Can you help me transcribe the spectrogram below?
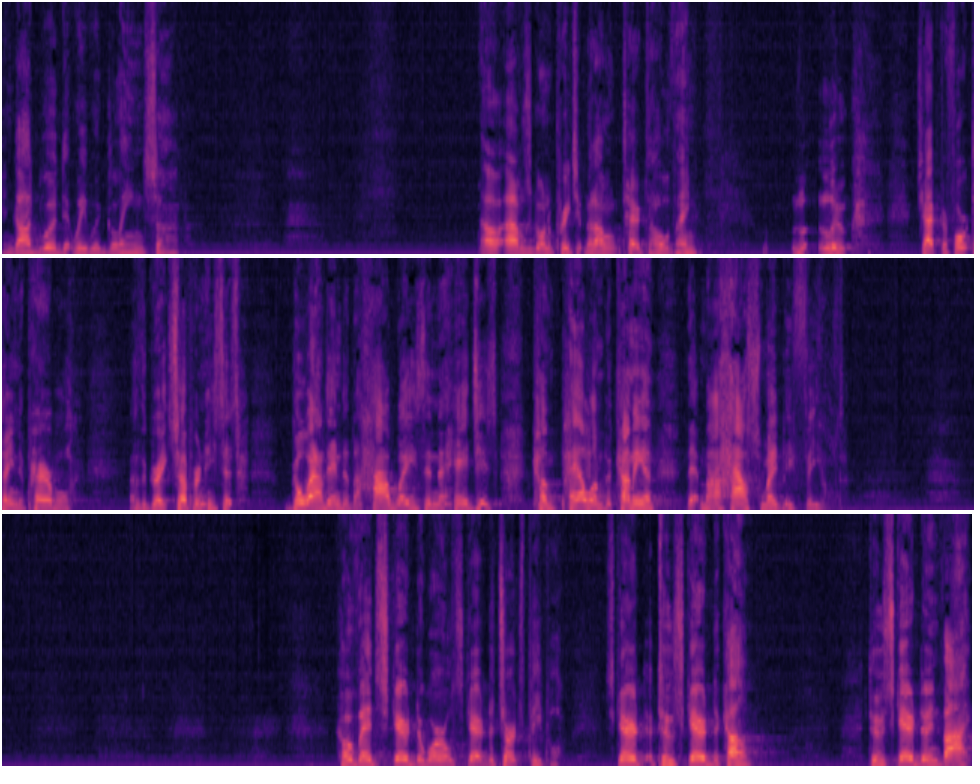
And God would that we would glean some. Oh, I was going to preach it, but I won't tear the whole thing. Luke chapter 14, the parable of the Great Supper, and he says, Go out into the highways and the hedges, compel them to come in that my house may be filled. COVID scared the world, scared the church people, scared, too scared to come, too scared to invite.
